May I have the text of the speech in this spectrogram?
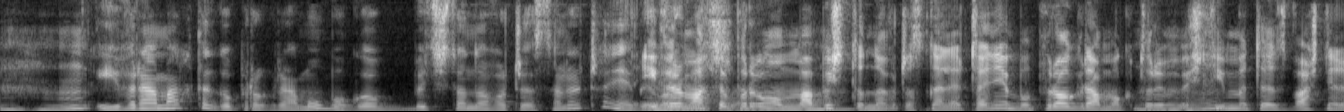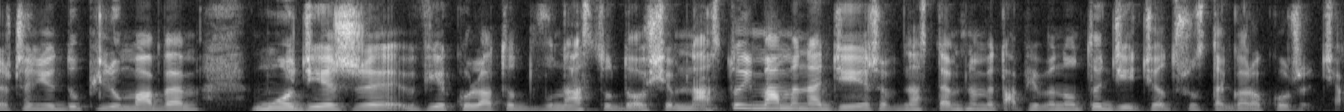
Mhm. I w ramach tego programu mogło być to nowoczesne leczenie I w ramach tego programu ma być to nowoczesne leczenie, bo program, o którym Mhm. Myślimy, to jest właśnie leczenie dupilumabem młodzieży w wieku lat od 12 do 18 i mamy nadzieję, że w następnym etapie będą to dzieci od 6 roku życia.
